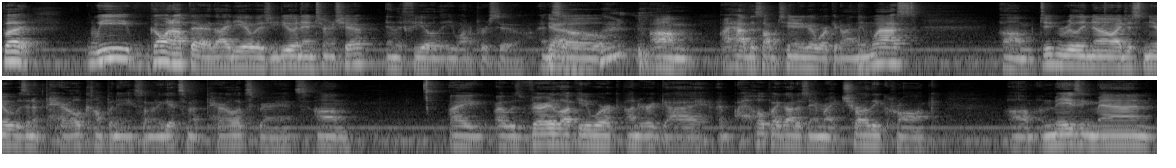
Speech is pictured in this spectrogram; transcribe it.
but we going up there, the idea was you do an internship in the field that you want to pursue. And Yeah. so um, I had this opportunity to go work at Eileen West. Um, didn't really know. I just knew it was an apparel company, so I'm to get some apparel experience. Um, I I was very lucky to work under a guy. I, I hope I got his name right, Charlie Kronk. Um, amazing man.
